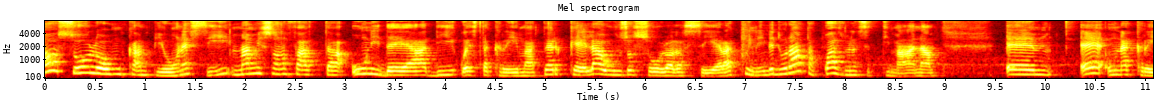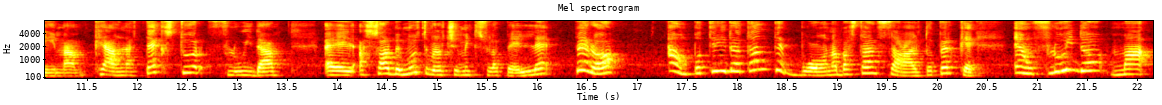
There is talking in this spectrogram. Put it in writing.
ho solo un campione sì ma mi sono fatta un'idea di questa crema perché la uso solo alla sera quindi mi è durata quasi una settimana. Ehm, è una crema che ha una texture fluida eh, assorbe molto velocemente sulla pelle però ha un potere idratante buono abbastanza alto perché è un fluido ma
